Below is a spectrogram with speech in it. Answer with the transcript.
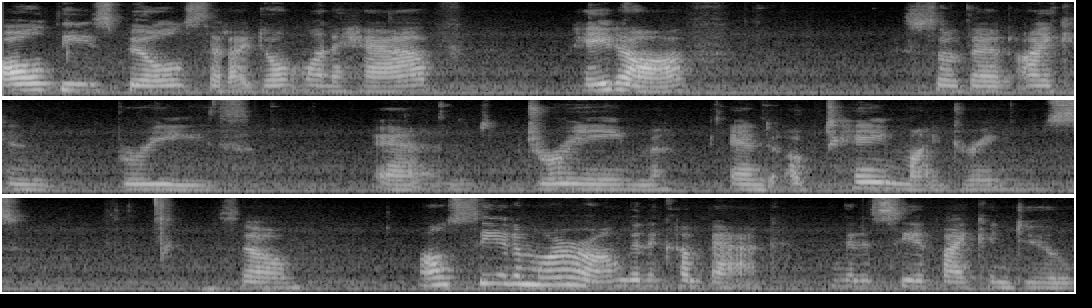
all these bills that I don't want to have paid off so that I can breathe and dream and obtain my dreams. So I'll see you tomorrow. I'm going to come back. I'm going to see if I can do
